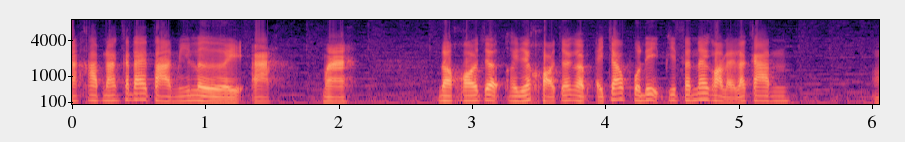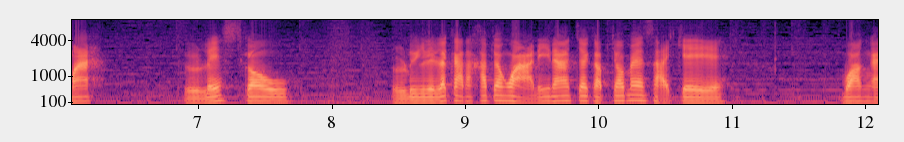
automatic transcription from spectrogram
นะครับนะก็ได้ตามนี้เลยอะมาเราขอจอเขาจะขอเจอกับไอ้เจ้าโพลีพิซเนอร์ก่อนเลยละกัน มา let's go ลุยเลยละกันนะครับจังหวะนี้นะเจอกับเจ้าแม่สายเกว่าไง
